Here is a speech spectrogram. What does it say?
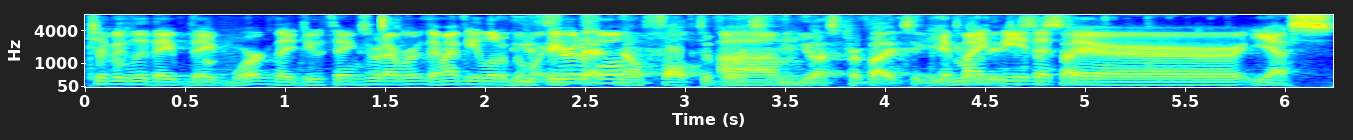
typically they, they work, they do things, or whatever. They might be a little bit You more irritable. that no fault divorce Um, in the U.S. provides a it might be to that their yes.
